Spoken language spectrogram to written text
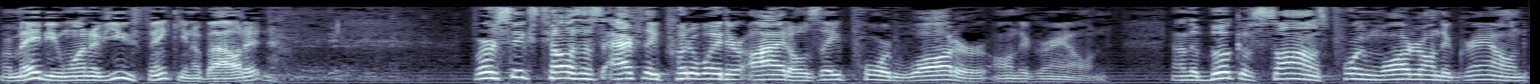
Or maybe one of you thinking about it. Verse 6 tells us after they put away their idols, they poured water on the ground. Now in the book of Psalms, pouring water on the ground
